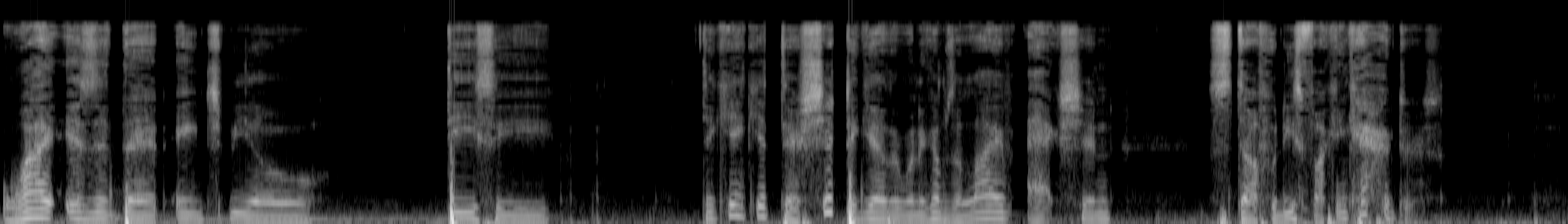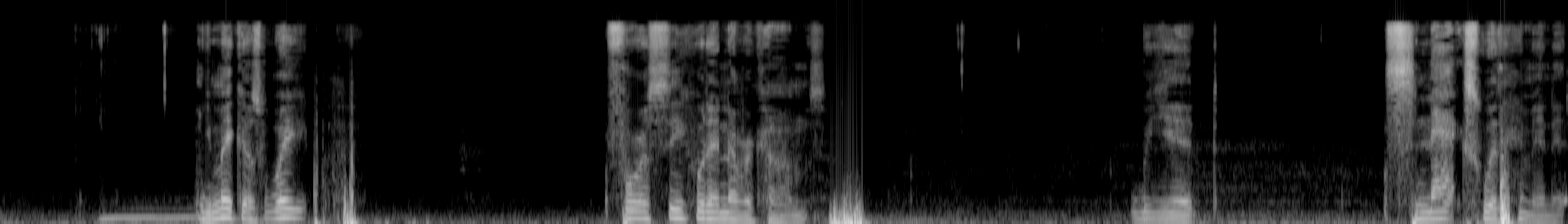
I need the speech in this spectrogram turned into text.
Why is it that HBO, DC, they can't get their shit together when it comes to live action stuff with these fucking characters? You make us wait for a sequel that never comes. We get snacks with him in it.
